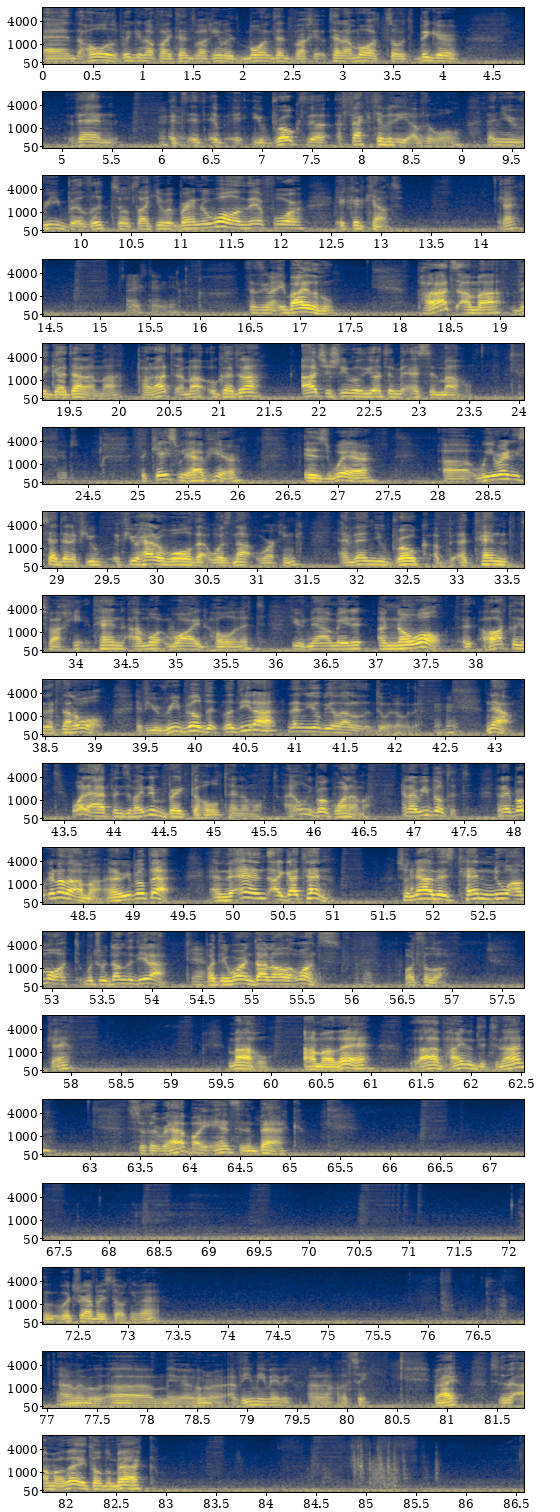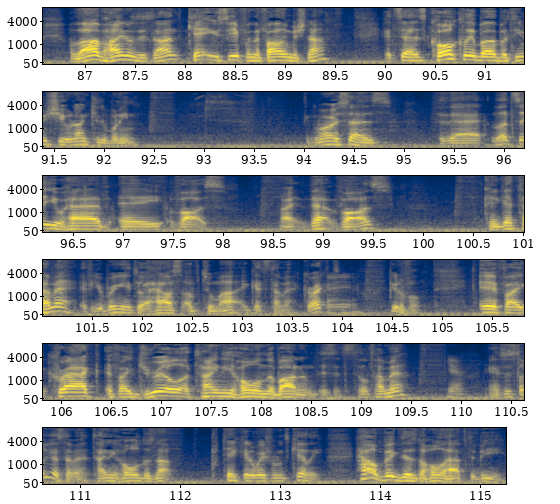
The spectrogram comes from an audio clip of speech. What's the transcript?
and the hole is big enough, like ten tvachim, it's more than ten tvachim, ten amot, so it's bigger than. It's, it, it, it, you broke the effectivity of the wall, then you rebuild it, so it's like you have a brand new wall, and therefore it could count. Okay? I understand. Yeah. Says "Ibailahu, paratz ama v'gadar ama, paratz ama ugadra, ad sheshlimu liyoter me'eser mahu." The case we have here is where uh, we already said that if you if you had a wall that was not working, and then you broke a, a 10 tvachi, 10 amot wide hole in it, you've now made it a no wall. Luckily, that's not a wall. If you rebuild it ladira, then you'll be allowed to do it over there. Mm-hmm. Now, What happens if I didn't break the whole 10 amot? I only broke one amma, and I rebuilt it. Then I broke another amma, and I rebuilt that. And in the end, I got 10. So now there's 10 new amot, which were done dira, Yeah. but they weren't done all at once. Okay. What's the law? Okay? Mahu. Amaleh, lav hainu ditanan. So the rabbi answered him back. Who, which rabbi is talking about? I don't remember. Uh, maybe who- Avimi, maybe I don't know. Let's see. Right. So the Amalei told him back. Lav hainu ditan. Can't you see from the following Mishnah? It says, "Kol kli batim shiuran kiribonim." The Gemara says that let's say you have a vase, right? That vase can get tameh if you bring it to a house of tuma. It gets tameh. Correct. Okay, yeah. Beautiful. If I crack, if I drill a tiny hole in the bottom, is it still tameh? Yeah. Answer still gets tameh. Tiny hole does not take it away from its keli. How big does the hole have to be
